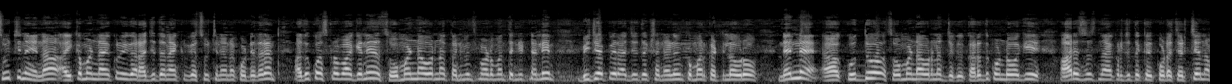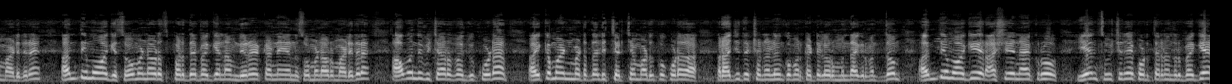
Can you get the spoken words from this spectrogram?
ಸೂಚನೆಯನ್ನ ಹೈಕಮಾಂಡ್ ನಾಯಕರು, ಈಗ ರಾಜ್ಯದ ನಾಯಕರಿಗೆ ಸೂಚನೆಯನ್ನ ಕೊಟ್ಟಿದ್ದಾರೆ. ಅದಕ್ಕೋಸ್ಕರವಾಗಿಯೇ ಸೋಮಣ್ಣ ಅವರನ್ನ ಕನ್ವಿನ್ಸ್ ಮಾಡುವಂತ ನಿಟ್ಟಿನಲ್ಲಿ ಬಿಜೆಪಿ ರಾಜ್ಯಾಧ್ಯಕ್ಷ ನಳಿನ್ ಕುಮಾರ್ ಕಟೀಲ್ ಅವರು ನಿನ್ನೆ ಖುದ್ದು ಸೋಮಣ್ಣ ಅವರನ್ನ ಕರೆದುಕೊಂಡು ಹೋಗಿ ಆರ್ ಎಸ್ ಎಸ್ ನಾಯಕರ ಜೊತೆ ಕೂಡ ಚರ್ಚೆಯನ್ನ ಮಾಡಿದರೆ ಅಂತಿಮವಾಗಿ ಸೋಮಣ್ಣ ಅವರ ಸ್ಪರ್ಧೆ ಬಗ್ಗೆ ನಾವು ನಿರಾಕರಣೆಯನ್ನು ಸೋಮಣ್ಣ ಅವರು ಮಾಡಿದರೆ ಆ ಒಂದು ವಿಚಾರವಾಗಿ ಕೂಡ ಹೈಕಮಾಂಡ್ ಮಟ್ಟದಲ್ಲಿ ಚರ್ಚೆ ಮಾಡೋದಕ್ಕೂ ಕೂಡ ರಾಜ್ಯಾಧ್ಯಕ್ಷ ನಳಿನ್ ಕುಮಾರ್ ಕಟೀಲ್ ಅವರು ಮುಂದಾಗಿರುವಂತದ್ದು. ಅಂತಿಮವಾಗಿ ರಾಷ್ಟ್ರೀಯ ನಾಯಕರು ಏನ್ ಸೂಚನೆ ಕೊಡ್ತಾರೆ ಅನ್ನೋದ್ರ ಬಗ್ಗೆ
